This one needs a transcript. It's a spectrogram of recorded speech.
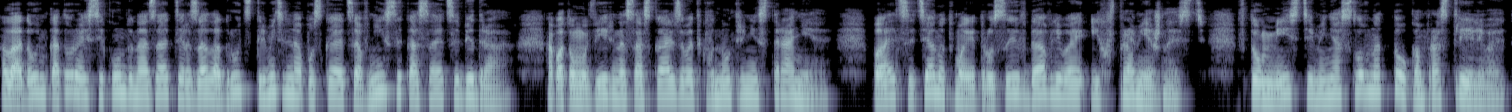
Ладонь, которая секунду назад терзала грудь, стремительно опускается вниз и касается бедра, а потом уверенно соскальзывает к внутренней стороне. Пальцы тянут мои трусы, вдавливая их в промежность. В том месте меня словно током простреливает.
